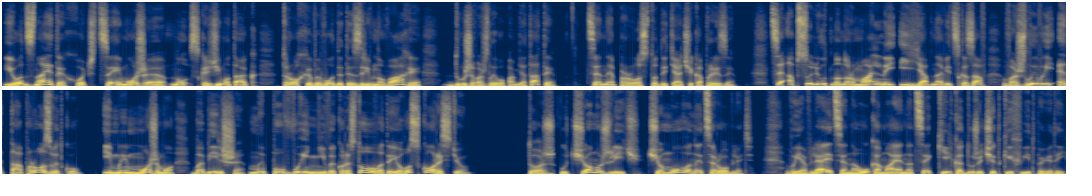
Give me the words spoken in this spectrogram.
І от знаєте, хоч це і може, ну, скажімо так, трохи виводити з рівноваги, дуже важливо пам'ятати, це не просто дитячі капризи. Це абсолютно нормальний і, я б навіть сказав, важливий етап розвитку. І ми можемо, ба більше, ми повинні використовувати його з користю. Тож, у чому ж річ? Чому вони це роблять? Виявляється, наука має на це кілька дуже чітких відповідей,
